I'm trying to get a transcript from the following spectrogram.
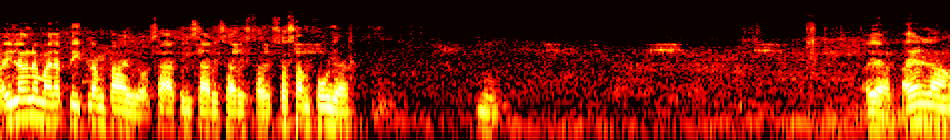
Ayun lang naman, update lang tayo sa ating sari-sari store. Sa sampu yan. Hmm. Ayan, ayan lang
